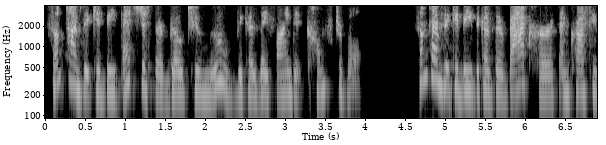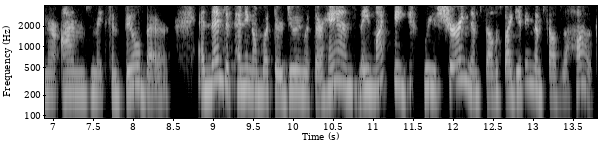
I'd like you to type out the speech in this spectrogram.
Sometimes it could be that's just their go to move because they find it comfortable. Sometimes it could be because their back hurts and crossing their arms makes them feel better. And then, depending on what they're doing with their hands, they might be reassuring themselves by giving themselves a hug.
